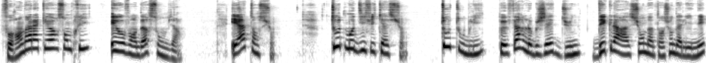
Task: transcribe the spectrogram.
Faut rendre à l'acquéreur son prix et au vendeur son bien. Et attention, toute modification, tout oubli peut faire l'objet d'une déclaration d'intention d'aliéner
